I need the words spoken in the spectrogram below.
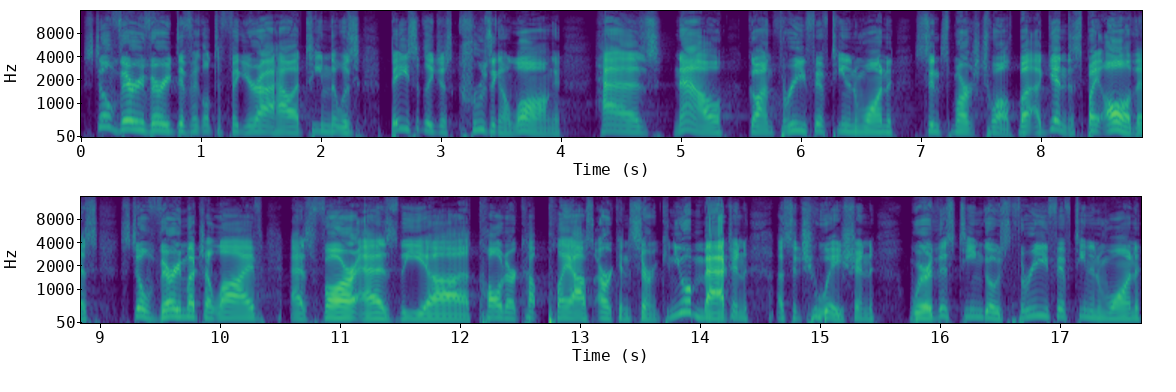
still very, very difficult to figure out how a team that was basically just cruising along has now gone 3 15 and 1 since March 12th. But again, despite all of this, still very much alive as far as the uh, Calder Cup playoffs are concerned. Can you imagine a situation where this team goes 3 15 and 1?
